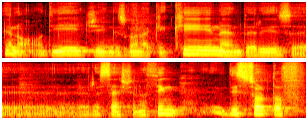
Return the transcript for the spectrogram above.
you know, the aging is going to kick in and there is a recession? I think this sort of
